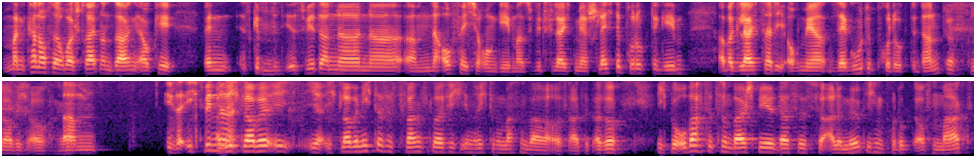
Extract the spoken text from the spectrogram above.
man kann auch darüber streiten und sagen, okay, wenn es gibt, mhm. es wird dann eine, eine, ähm, eine, Aufwächerung geben. Also es wird vielleicht mehr schlechte Produkte geben, aber gleichzeitig auch mehr sehr gute Produkte dann. Das glaube ich auch. Ja. Ähm, ich, sag, ich bin also ich glaube, ich, ja, ich glaube nicht, dass es zwangsläufig in Richtung Massenware ausartet. Also ich beobachte zum Beispiel, dass es für alle möglichen Produkte auf dem Markt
